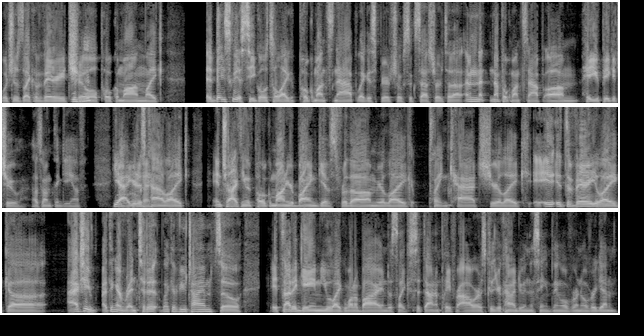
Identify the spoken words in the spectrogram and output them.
which is like a very chill Pokemon like it's basically a sequel to like Pokemon Snap, like a spiritual successor to that. I mean, not, not Pokemon Snap. Um, Hey You Pikachu. That's what I'm thinking of. Yeah, you're just kind of like interacting with Pokemon. You're buying gifts for them. You're like playing catch. You're like it, it's a very like uh. Actually, I think I rented it like a few times, so it's not a game you like want to buy and just like sit down and play for hours because you're kind of doing the same thing over and over again.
